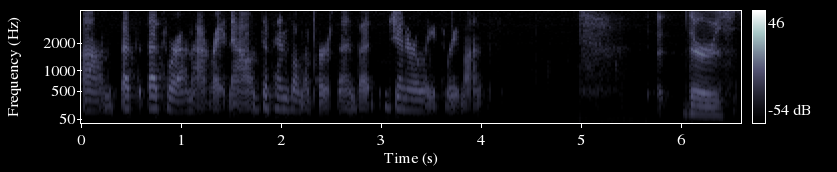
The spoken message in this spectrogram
um, that's that's where i'm at right now. It depends on the person but generally three months. There's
